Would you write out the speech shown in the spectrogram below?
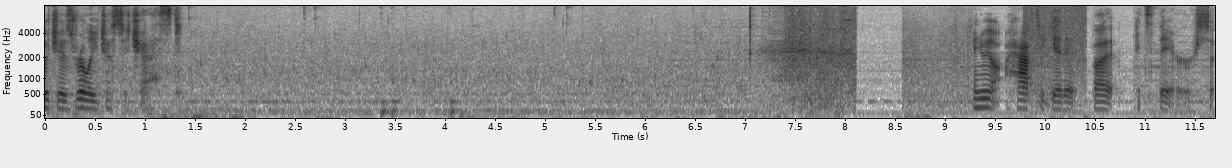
Which is really just a chest. And we don't have to get it, but it's there, so.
